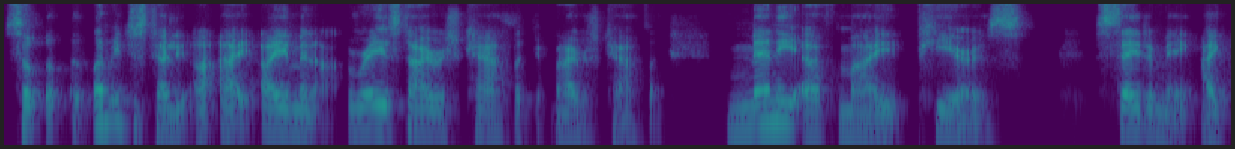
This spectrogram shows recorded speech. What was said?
So uh, uh, let me just tell you, I, I am a raised Irish Catholic, an Irish Catholic. Many of my peers say to me, I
